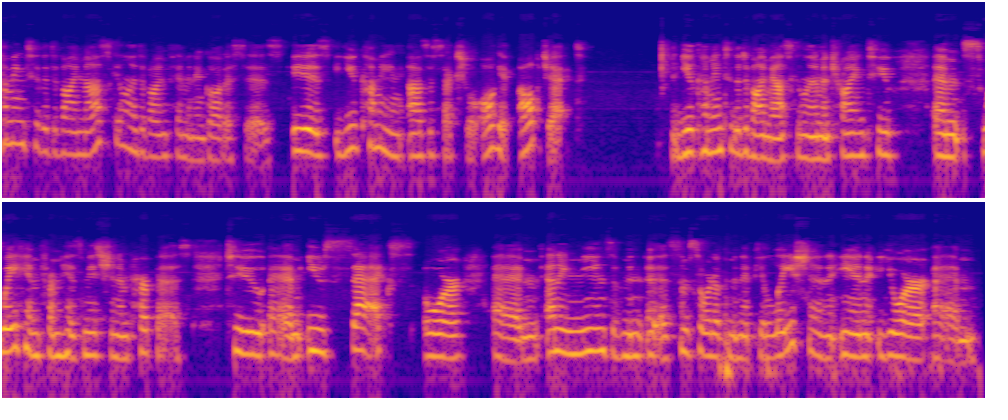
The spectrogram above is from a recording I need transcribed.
coming to the divine masculine and divine feminine goddesses is you coming as a sexual object you coming to the divine masculine and trying to um, sway him from his mission and purpose, to um, use sex or um, any means of uh, some sort of manipulation in your um,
